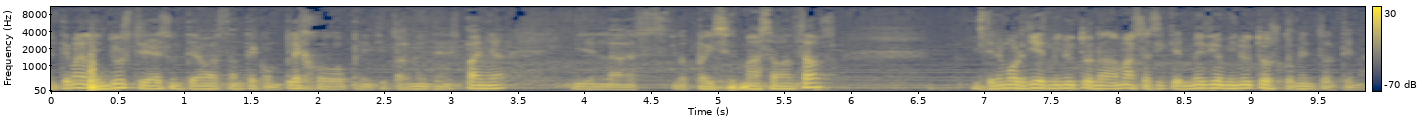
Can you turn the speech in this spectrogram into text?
el tema de la industria es un tema bastante complejo, principalmente en España y en las- los países más avanzados. Y tenemos 10 minutos nada más, así que en medio minuto os comento el tema.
